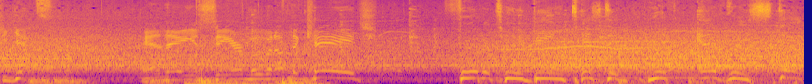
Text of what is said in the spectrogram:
She gets. And there you see her moving up the cage. Fortitude being tested with every step.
